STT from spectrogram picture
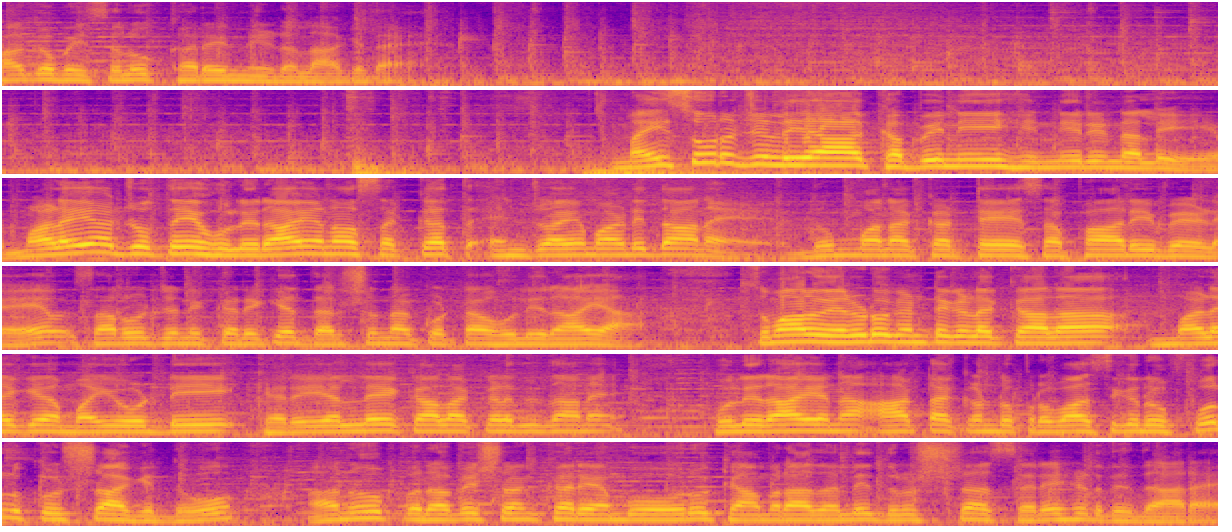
ಭಾಗವಹಿಸಲು ಕರೆ ನೀಡಲಾಗಿದೆ. ಮೈಸೂರು ಜಿಲ್ಲೆಯ ಕಬಿನಿ ಹಿನ್ನೀರಿನಲ್ಲಿ ಮಳೆಯ ಜೊತೆ ಹುಲಿರಾಯನ ಸಖತ್ ಎಂಜಾಯ್ ಮಾಡಿದ್ದಾನೆ. ದುಮ್ಮನಕಟ್ಟೆ ಸಫಾರಿ ವೇಳೆ ಸಾರ್ವಜನಿಕರಿಗೆ ದರ್ಶನ ಕೊಟ್ಟ ಹುಲಿರಾಯ ಸುಮಾರು ಎರಡು ಗಂಟೆಗಳ ಕಾಲ ಮಳೆಗೆ ಮೈಯೊಡ್ಡಿ ಕೆರೆಯಲ್ಲೇ ಕಾಲ ಕಳೆದಿದ್ದಾನೆ. ಹುಲಿರಾಯನ ಆಟ ಕಂಡು ಪ್ರವಾಸಿಗರು ಫುಲ್ ಖುಷಿಯಾಗಿದ್ದು ಅನೂಪ್ ರವಿಶಂಕರ್ ಎಂಬುವವರು ಕ್ಯಾಮೆರಾದಲ್ಲಿ ದೃಶ್ಯ ಸೆರೆ ಹಿಡಿದಿದ್ದಾರೆ.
